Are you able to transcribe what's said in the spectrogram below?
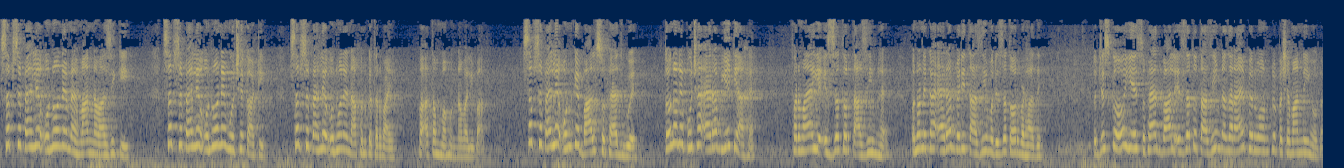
سب سے پہلے انہوں نے مہمان نوازی کی۔ سب سے پہلے انہوں نے مونچھے کاٹی۔ سب سے پہلے انہوں نے ناخن کتروائے اتم مہننا والی بات۔ سب سے پہلے ان کے بال سفید ہوئے۔ تو انہوں نے پوچھا، اے رب، یہ کیا ہے؟ فرمایا، یہ عزت اور تعظیم ہے۔ انہوں نے کہا، اے رب، میری تعظیم اور عزت اور بڑھا دے۔ تو جس کو یہ سفید بال عزت و تعظیم نظر آئے، پھر وہ ان پہ پشمان نہیں ہوگا۔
